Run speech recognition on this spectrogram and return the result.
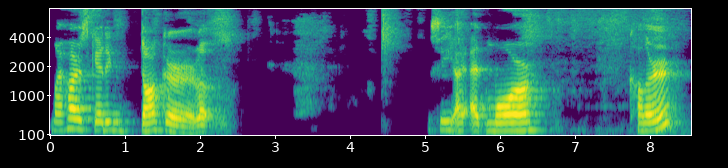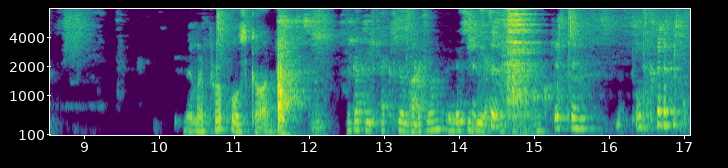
My heart is getting darker. Look. See, I add more color. Then my purple's gone. I got the extra large one, and this is the extra small one. Just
